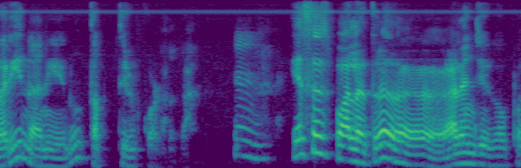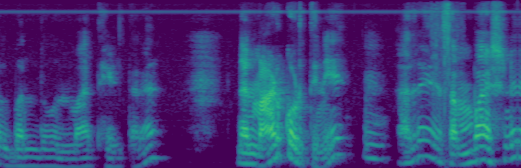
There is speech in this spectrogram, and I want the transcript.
ಬರೀ ನಾನು ಏನು ತಪ್ಪು ತಿಳ್ಕೊಡಲ್ಲ ಹ್ಮ್. ಎಸ್ ಎಸ್ ಪಾಲ್ ಹತ್ರ ಆರ್ ಎನ್ ಜಿ ಗೋಪಾಲ್ ಬಂದು ಒಂದು ಮಾತು ಹೇಳ್ತಾರೆ. ನಾನು ಮಾಡ್ಕೊಡ್ತೀನಿ. ಆದರೆ ಸಂಭಾಷಣೆ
